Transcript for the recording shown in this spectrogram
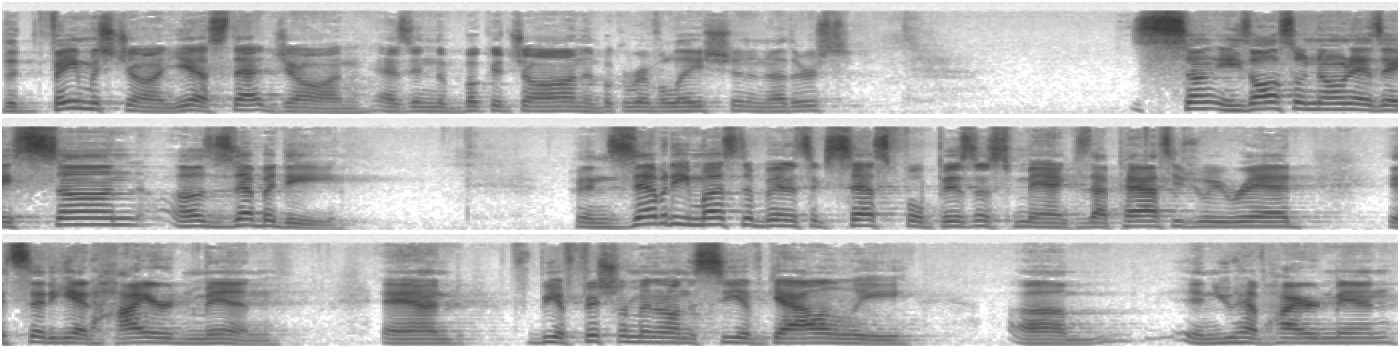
The famous John, yes, that John, as in the book of John and the book of Revelation and others. Son, he's also known as a son of Zebedee. And Zebedee must have been a successful businessman because that passage we read, it said he had hired men. And to be a fisherman on the Sea of Galilee, um, and you have hired men,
